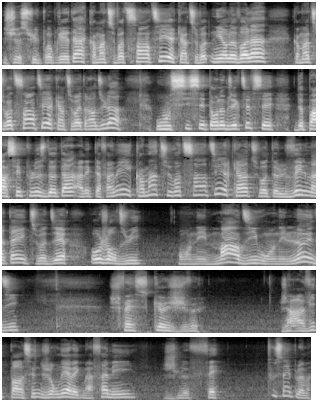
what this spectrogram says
Je suis le propriétaire. Comment tu vas te sentir quand tu vas tenir le volant? Comment tu vas te sentir quand tu vas être rendu là? Ou si c'est ton objectif, c'est de passer plus de temps avec ta famille, comment tu vas te sentir quand tu vas te lever le matin et que tu vas te dire aujourd'hui, on est mardi ou on est lundi, je fais ce que je veux j'ai envie de passer une journée avec ma famille, je le fais. Tout simplement.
